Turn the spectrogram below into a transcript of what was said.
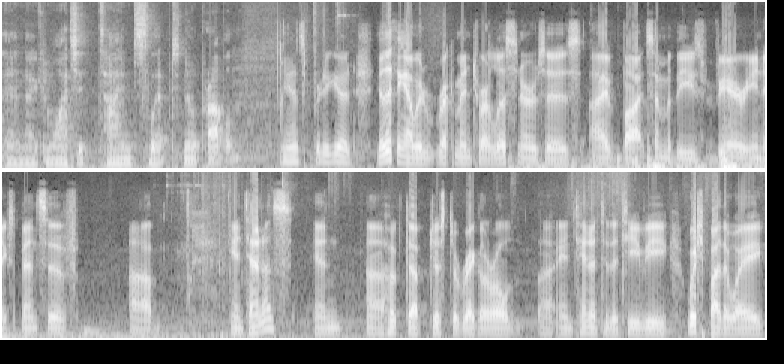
and I can watch it time slipped, no problem. Yeah, it's pretty good. The other thing I would recommend to our listeners is I've bought some of these very inexpensive uh, antennas and uh, hooked up just a regular old uh, antenna to the TV, which, by the way,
